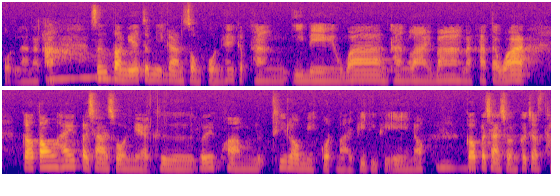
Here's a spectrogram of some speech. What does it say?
ผลแล้วนะคะอ่าซึ่งตอนนี้จะมีการส่งผลให้กับทางอีเมลบ้างทางไลน์บ้างนะคะ แต่ว่าก็ต้องให้ประชาชนเนี่ยคือด้วยความที่เรามีกฎหมาย PDPA เนาะอืมก็ประชาชนก็จะท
